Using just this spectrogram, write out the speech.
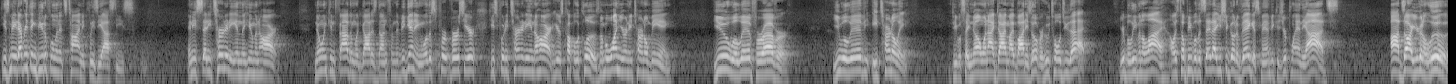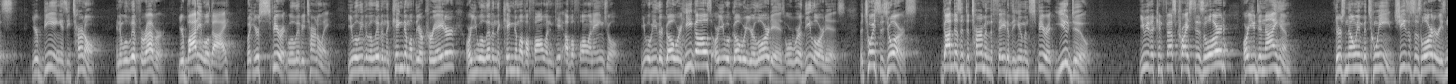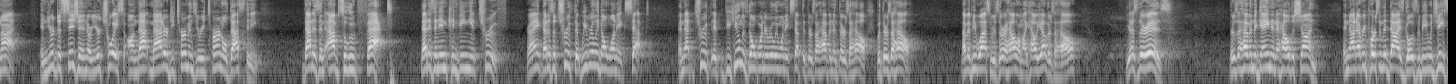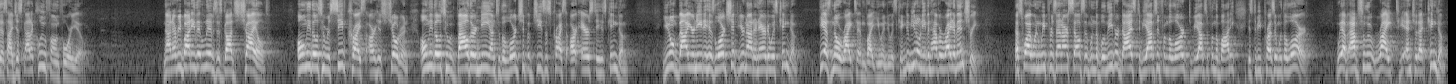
He's made everything beautiful in its time, Ecclesiastes. And he said eternity in the human heart. No one can fathom what God has done from the beginning. Well, this per- verse here, he's put eternity in the heart. Here's a couple of clues. Number one, you're an eternal being. You will live forever. You will live eternally. People say, No, when I die, my body's over. Who told you that? You're believing a lie. I always tell people that say that you should go to Vegas, man, because you're playing the odds. Odds are you're going to lose. Your being is eternal and it will live forever. Your body will die, but your spirit will live eternally. You will either live in the kingdom of your creator or you will live in the kingdom of a fallen, of a fallen angel. You will either go where he goes or you will go where your Lord is or where the Lord is. The choice is yours. God doesn't determine the fate of the human spirit, you do. You either confess Christ as Lord or you deny him. There's no in between. Jesus is Lord or he's not. And your decision or your choice on that matter determines your eternal destiny. That is an absolute fact. That is an inconvenient truth, right? That is a truth that we really don't want to accept. And that truth, it, the humans don't want to really want to accept that there's a heaven and there's a hell, but there's a hell. I've had people ask me, is there a hell? I'm like, hell yeah, there's a hell. Yes, there is. There's a heaven to gain and a hell to shun. And not every person that dies goes to be with Jesus. I just got a clue phone for you. Not everybody that lives is God's child. Only those who receive Christ are his children. Only those who bow their knee unto the lordship of Jesus Christ are heirs to his kingdom. You don't bow your knee to his lordship, you're not an heir to his kingdom. He has no right to invite you into his kingdom. You don't even have a right of entry. That's why when we present ourselves when the believer dies to be absent from the Lord, to be absent from the body, is to be present with the Lord. We have absolute right to enter that kingdom.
